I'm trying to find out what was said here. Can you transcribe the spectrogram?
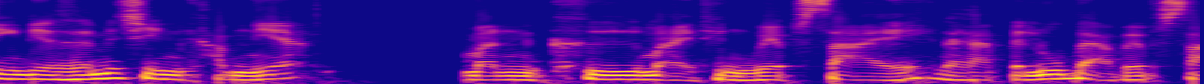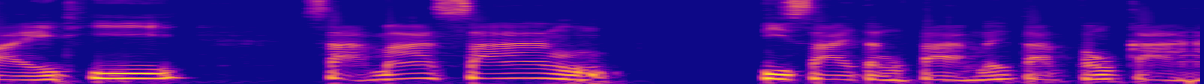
ริงๆดีไซน์แมชชีนคำเนี้ยมันคือหมายถึงเว็บไซต์นะครับ เป็นรูปแบบเว็บไซต์ที่สามารถสร้างดีไซน์ต่างๆ ได้ตามต้องการ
